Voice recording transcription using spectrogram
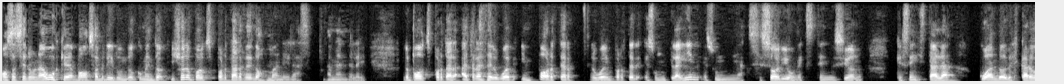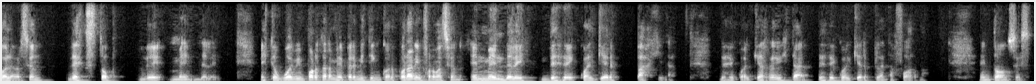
Vamos a hacer una búsqueda, vamos a abrir un documento y yo lo puedo exportar de dos maneras a Mendeley. Lo puedo exportar a través del Web Importer. El Web Importer es un plugin, es un accesorio, una extensión que se instala cuando descargo la versión desktop de Mendeley. Este Web Importer me permite incorporar información en Mendeley desde cualquier página, desde cualquier revista, desde cualquier plataforma. Entonces,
